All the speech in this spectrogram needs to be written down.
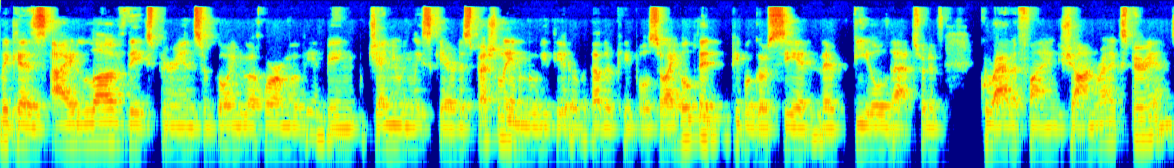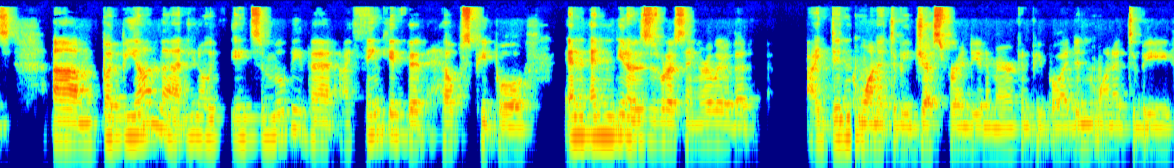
because I love the experience of going to a horror movie and being genuinely scared, especially in a movie theater with other people. So I hope that people go see it and they feel that sort of gratifying genre experience. Um, but beyond that, you know, it, it's a movie that I think if it helps people, and and you know, this is what I was saying earlier that I didn't want it to be just for Indian American people. I didn't want it to be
